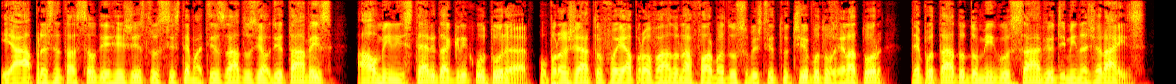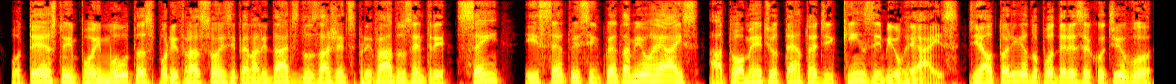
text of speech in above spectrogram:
e a apresentação de registros sistematizados e auditáveis ao Ministério da Agricultura. O projeto foi aprovado na forma do substitutivo do relator, deputado Domingos Sávio de Minas Gerais. O texto impõe multas por infrações e penalidades dos agentes privados entre 100 e 150 mil reais. Atualmente o teto é de 15 mil reais. De autoria do Poder Executivo,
